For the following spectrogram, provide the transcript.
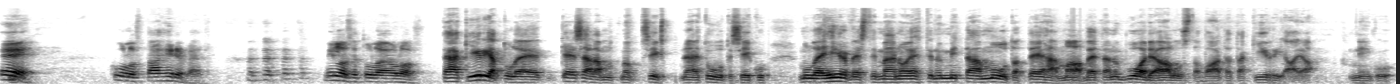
Hei, kuulostaa hirveältä. Milloin se tulee ulos? Tämä kirja tulee kesällä, mutta mä siksi näitä uutisia, kun mulle ei hirveästi, mä en ole ehtinyt mitään muuta tehdä. Mä oon vetänyt vuoden alusta vaan tätä kirjaa ja niin kuin,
